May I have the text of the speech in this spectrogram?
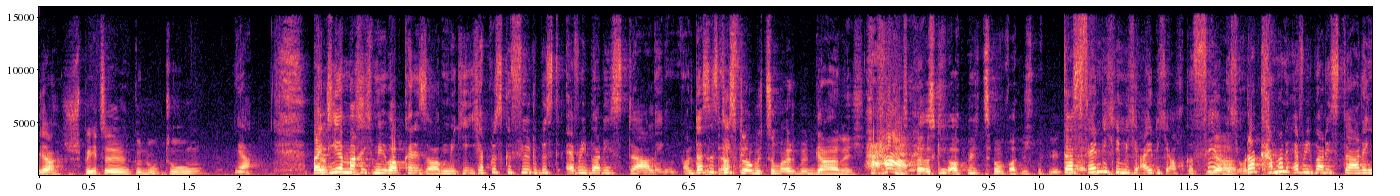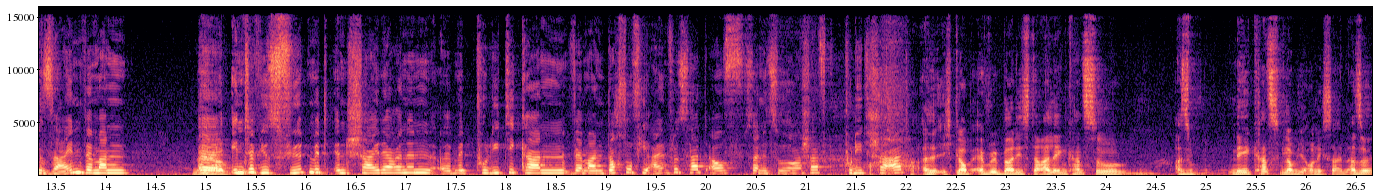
ja, späte Genugtuung. Ja. Bei Das dir mache ich mir überhaupt keine Sorgen, Miki. Ich habe das Gefühl, du bist everybody's darling. Und das ist Das glaube ich zum Beispiel gar nicht. Haha. Das glaube ich zum Beispiel gar das fände ich nämlich eigentlich auch gefährlich, Ja. oder? Kann man everybody's darling sein, wenn man Naja. äh, Interviews führt mit Entscheiderinnen, äh, mit Politikern, wenn man doch so viel Einfluss hat auf seine Zuhörerschaft, politischer Art? Also ich glaube, Everybody's Darling kannst du, also nee, kannst du glaube ich auch nicht sein. Also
